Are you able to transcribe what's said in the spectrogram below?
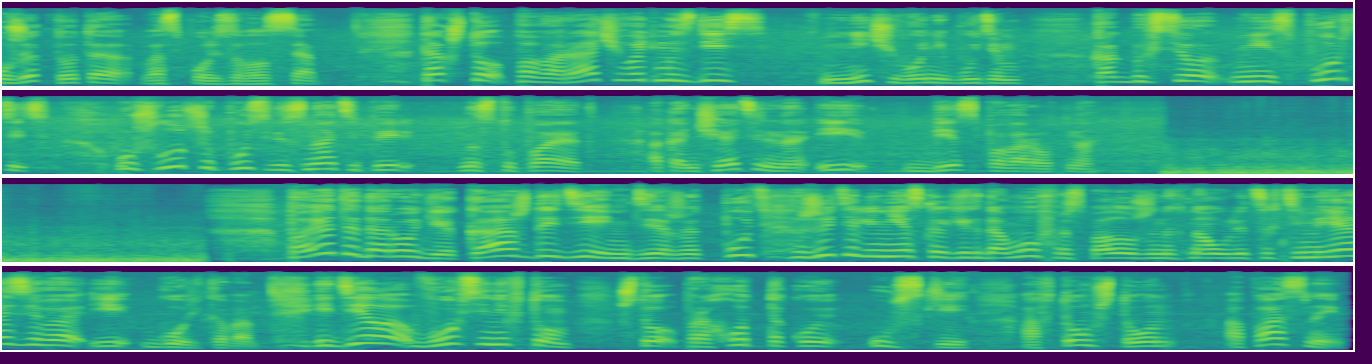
уже кто-то воспользовался. Так что поворачивать мы здесь ничего не будем. Как бы все не испортить, уж лучше пусть весна теперь наступает окончательно и бесповоротно. По этой дороге каждый день держат путь жители нескольких домов, расположенных на улицах Тимирязева и Горького. И дело вовсе не в том, что проход такой узкий, а в том, что он опасный.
